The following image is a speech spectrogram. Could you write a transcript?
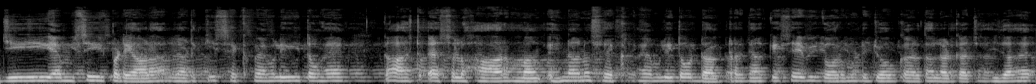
ਜੀਐਮਸੀ ਪਟਿਆਲਾ, ਲੜਕੀ ਸਿੱਖ ਫੈਮਿਲੀ ਤੋਂ ਹੈ। ਕਾਸਟ ਐਸ ਲੋਹਾਰ ਮੰਗ, ਇਹਨਾਂ ਨੂੰ ਸਿੱਖ ਫੈਮਿਲੀ ਤੋਂ ਡਾਕਟਰ ਜਾਂ ਕਿਸੇ ਵੀ ਗਵਰਨਮੈਂਟ ਜੌਬ ਕਰਦਾ ਲੜਕਾ ਚਾਹੀਦਾ ਹੈ।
